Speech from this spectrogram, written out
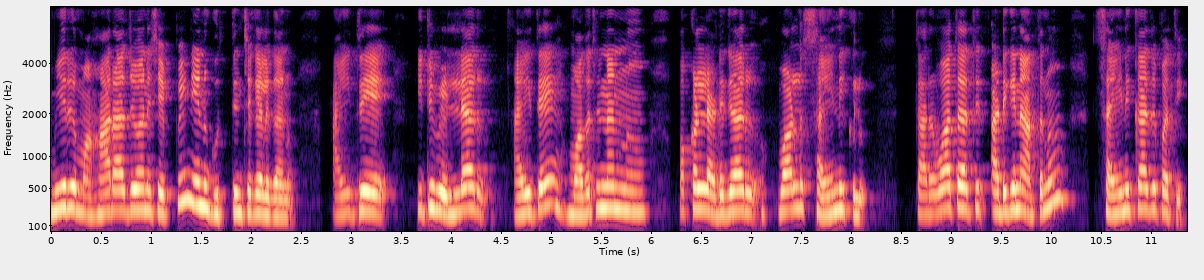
మీరు మహారాజు అని చెప్పి నేను గుర్తించగలిగాను. అయితే ఇటు వెళ్ళారు. అయితే మొదటి నన్ను ఒకళ్ళు అడిగారు. వాళ్ళు సైనికులు. తర్వాత అడిగిన అతను సైనికాధిపతి.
